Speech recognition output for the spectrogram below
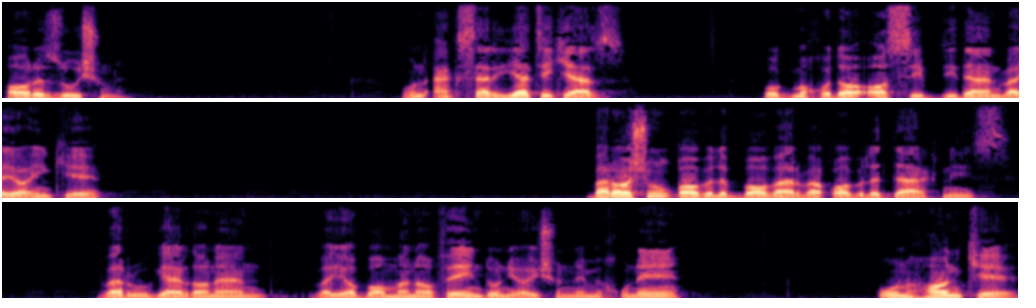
آرزوشونه. اون اکثریتی که از حکم خدا آسیب دیدن و یا اینکه براشون قابل باور و قابل درک نیست و روگردانند و یا با منافع این دنیایشون نمی‌خونه اونهان که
